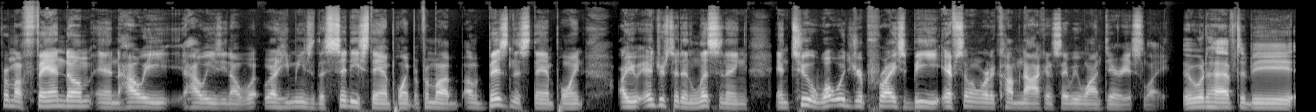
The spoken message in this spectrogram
from a fandom and how he how he's you know what, what he means to the city standpoint, but from a, a business standpoint, are you interested in listening? And two, what would your price be if someone were to come knock and say we want Darius Slay? It would have to be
